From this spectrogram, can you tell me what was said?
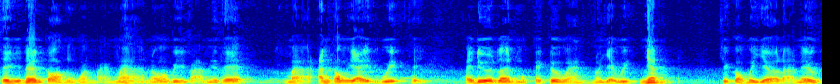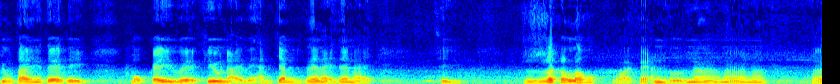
Thì nên có một văn bản mà nó vi phạm như thế mà anh không giải quyết thì phải đưa đến một cái cơ quan nó giải quyết nhanh chứ còn bây giờ là nếu chúng ta như thế thì một cái về khiếu nại về hành chánh thế này thế này thì rất là lâu và cái ảnh hưởng nó nó nó, nó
